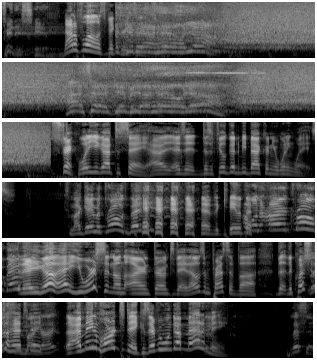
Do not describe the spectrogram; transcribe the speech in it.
Finish him. Not a flawless victory Give me a hell yeah! I said, give me a hell yeah! Strick, what do you got to say? How, is it, does it feel good to be back on your winning ways? It's my Game of Thrones, baby. the game of Thrones. I'm on the Iron Throne, baby. There you go. Hey, you were sitting on the Iron Throne today. That was impressive. Uh, the the questions I had today, I made them hard today because everyone got mad at me. Listen,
